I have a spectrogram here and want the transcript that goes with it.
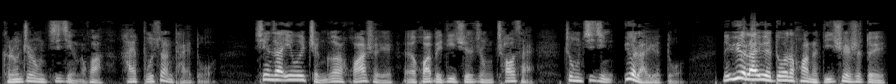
可能这种机井的话还不算太多。现在因为整个华水呃华北地区的这种超采，这种机井越来越多，那越来越多的话呢，的确是对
